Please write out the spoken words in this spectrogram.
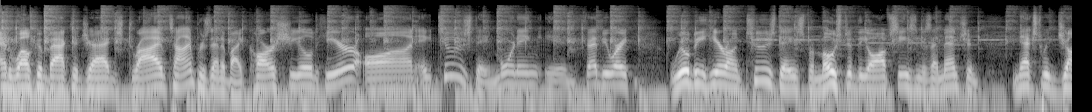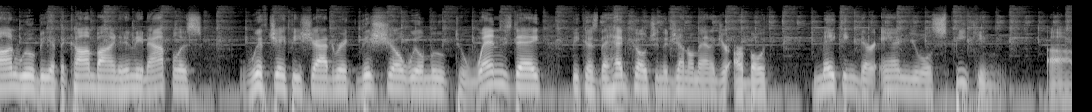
And welcome back to Jags Drive Time, presented by Car Shield here on a Tuesday morning in February. We'll be here on Tuesdays for most of the offseason, as I mentioned. Next week, John will be at the Combine in Indianapolis with JP Shadrick. This show will move to Wednesday because the head coach and the general manager are both making their annual speaking uh,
